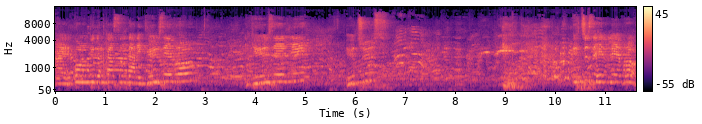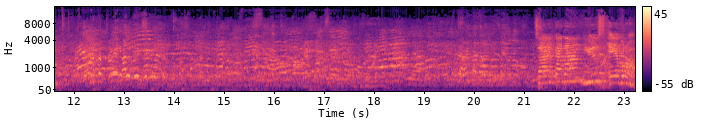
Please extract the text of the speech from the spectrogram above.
Hayır, konum düdür kasından 200 euro, 250, 300, 350 euro. Çaykadan 100 euro.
